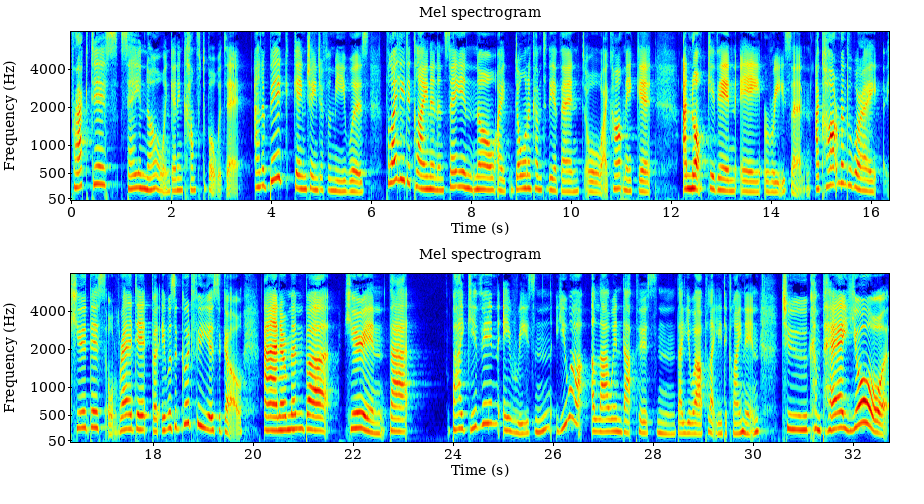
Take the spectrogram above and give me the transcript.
practice saying no and getting comfortable with it. And a big game changer for me was politely declining and saying, no, I don't want to come to the event or I can't make it and not giving a reason. I can't remember where I heard this or read it, but it was a good few years ago. And I remember hearing that by giving a reason, you are allowing that person that you are politely declining to compare your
